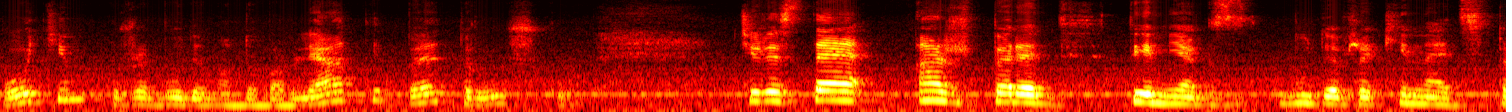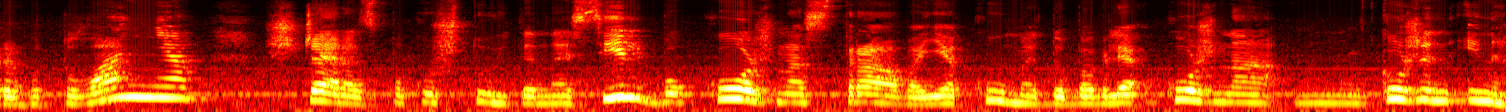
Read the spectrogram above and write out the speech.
потім вже будемо додавати петрушку. Через те, аж перед тим, як буде вже кінець приготування, ще раз покуштуйте на сіль, бо кожна страва, яку ми додаємо, кожна, кожен інг...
